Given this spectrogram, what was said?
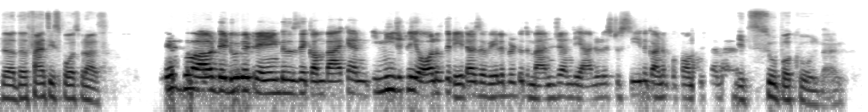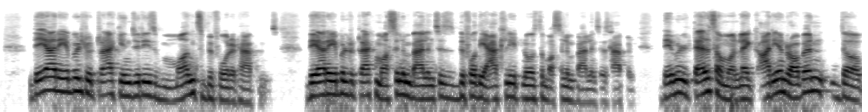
The the fancy sports bras. They go out they do their training drills they come back and immediately all of the data is available to the manager and the analyst to see the kind of performance it's super cool man. They are able to track injuries months before it happens. They are able to track muscle imbalances before the athlete knows the muscle imbalances happen they will tell someone like arjen Robben, the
